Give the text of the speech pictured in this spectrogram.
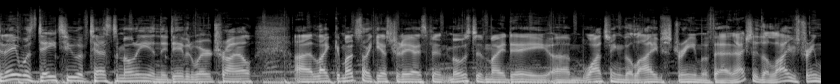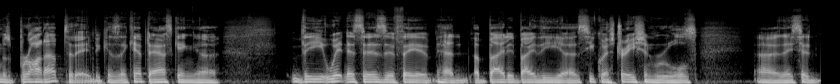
Today was day two of testimony in the David Ware trial. Uh, like much like yesterday, I spent most of my day um, watching the live stream of that. And actually, the live stream was brought up today because they kept asking uh, the witnesses if they had abided by the uh, sequestration rules. Uh, they said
